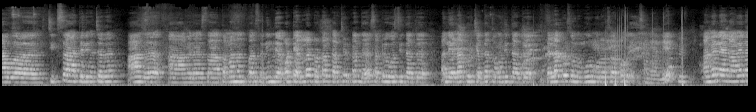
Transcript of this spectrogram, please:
ನಾವು ಚಿಕ್ಸ ತೆಲಿ ಹಚ್ಚದ ಆದ ಆಮೇಲೆ ತಮ್ಮನ್ನ ಪರ್ಸ್ ನಿಮ್ದೆ ಒಟ್ಟು ಎಲ್ಲ ಟೋಟಲ್ ಖರ್ಚು ಇಟ್ಕೊಂಡು ಸಕ್ಕರೆ ಓದಿಸಿದ್ದಾತ ಅಲ್ಲಿ ಎಲ್ಲ ಕೂಡ ಚದ್ದ ತಗೊಂಡಿದ್ದಾತ. ಎಲ್ಲಾ ಕೂಡ ಒಂದು ಮೂರ್ ಮೂರುವರೆ ಸಾವಿರ ರೂಪಾಯಿ ಹೋಗಿತ್ತು ಸಮಯ ಅಲ್ಲಿ. ಆಮೇಲೆ ನಾವೇನ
